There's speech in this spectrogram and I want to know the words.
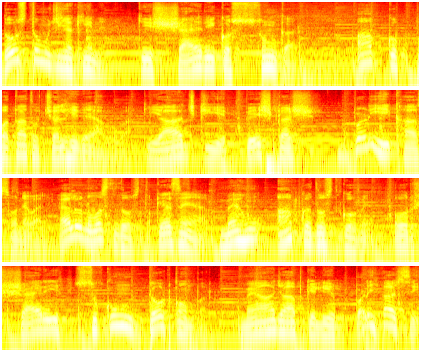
दोस्तों, मुझे यकीन है कि शायरी को सुनकर आपको पता तो चल ही गया होगा कि आज की ये पेशकश बड़ी ही खास होने वाली। हेलो, नमस्ते दोस्तों। कैसे हैं आप? मैं हूँ आपका दोस्त गोविंद और शायरी सुकून डॉट कॉम पर। मैं आज आपके लिए बढ़िया सी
